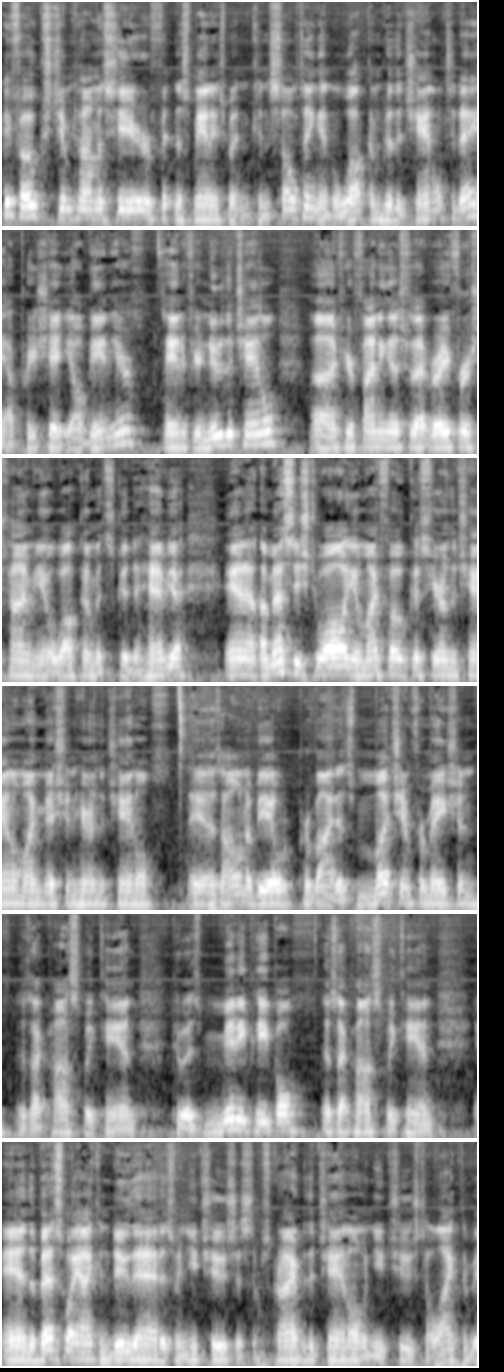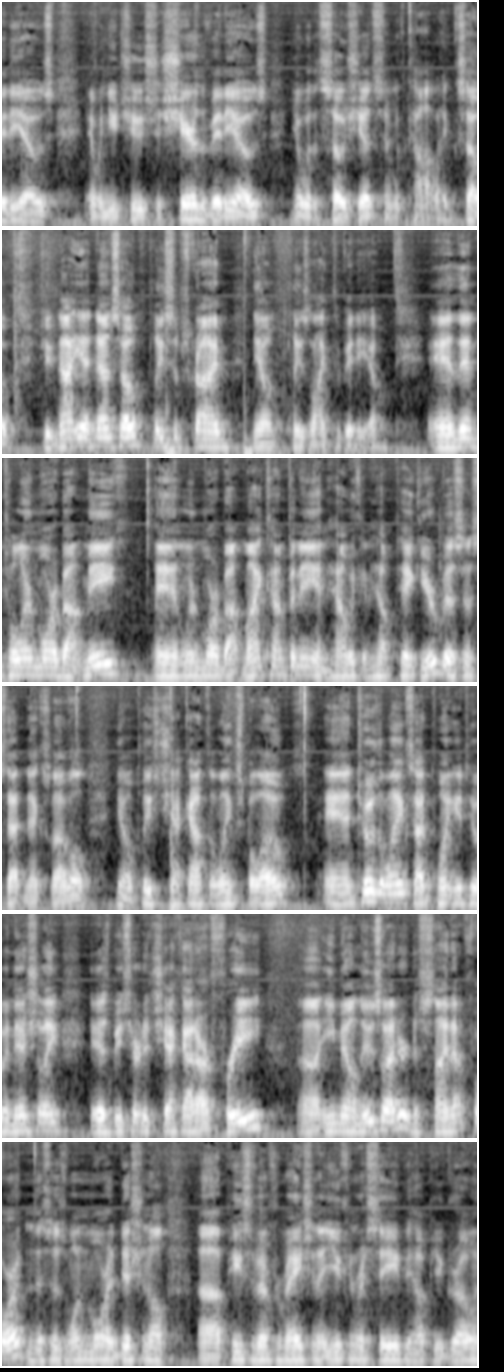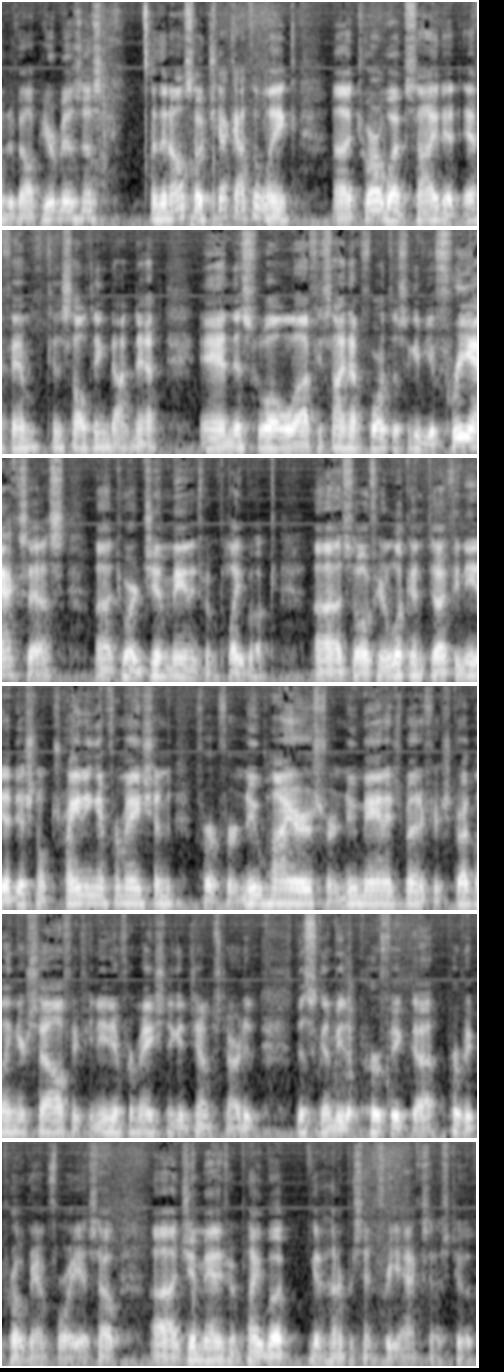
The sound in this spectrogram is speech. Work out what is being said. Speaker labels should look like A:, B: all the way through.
A: Hey folks, Jim Thomas here, Fitness Management and Consulting, and welcome to the channel today. I appreciate y'all being here. And if you're new to the channel, uh, if you're finding us for that very first time, you know, welcome. It's good to have you. And a message to all, you know, my focus here on the channel, my mission here on the channel is I want to be able to provide as much information as I possibly can to as many people as I possibly can. And the best way I can do that is when you choose to subscribe to the channel, when you choose to like the videos, and when you choose to share the videos, you know, with associates and with colleagues. So if you've not yet done so, please subscribe, you know, please like the video. And then to learn more about me, and learn more about my company and how we can help take your business that next level, you know, please check out the links below. And two of the links I'd point you to initially is be sure to check out our free uh, email newsletter to sign up for it. And this is one more additional uh, piece of information that you can receive to help you grow and develop your business. And then also check out the link uh, to our website at fmconsulting.net. And this will, uh, if you sign up for it, this will give you free access uh, to our gym management playbook. Uh, so if you're looking to, if you need additional training information for, for new hires, for new management, if you're struggling yourself, if you need information to get jump started, this is going to be the perfect uh, perfect program for you. So uh, gym management playbook, get 100% free access to it.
